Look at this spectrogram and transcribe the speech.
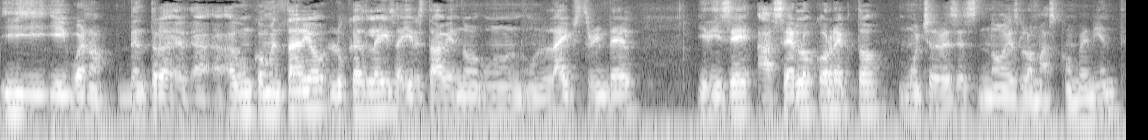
Y, y bueno, dentro de- a- a- hago un comentario. Lucas Leis ayer estaba viendo un, un live stream de él y dice: hacer lo correcto muchas veces no es lo más conveniente.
